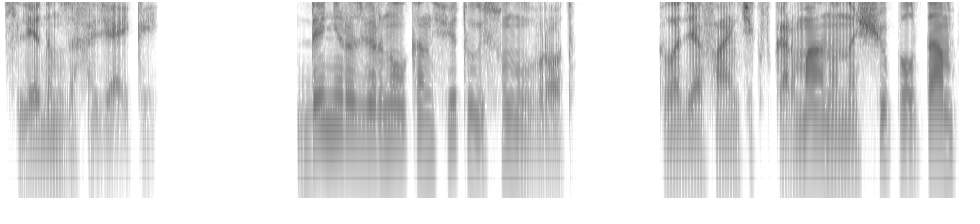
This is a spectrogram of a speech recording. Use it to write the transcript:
следом за хозяйкой. Дэнни развернул конфету и сунул в рот. Кладя фантик в карман, он нащупал там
